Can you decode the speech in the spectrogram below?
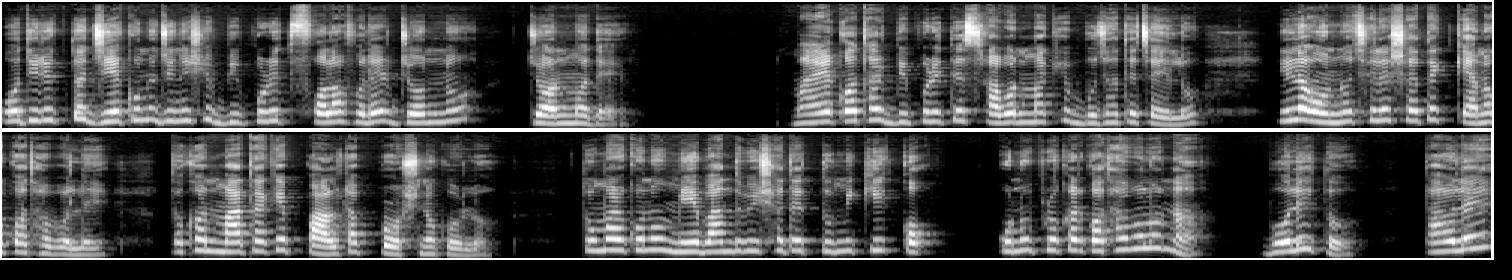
অতিরিক্ত যে কোনো জিনিসে বিপরীত ফলাফলের জন্য জন্ম দেয়। মায়ের কথার বিপরীতে শ্রাবণ মাকে বোঝাতে চাইল, নীলা অন্য ছেলের সাথে কেন কথা বলে? তখন মা তাকে পাল্টা প্রশ্ন করল তোমার কোনো মেয়ে বান্ধবীর সাথে তুমি কি কোনো প্রকার কথা বলো না? বলি তো। তাহলে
